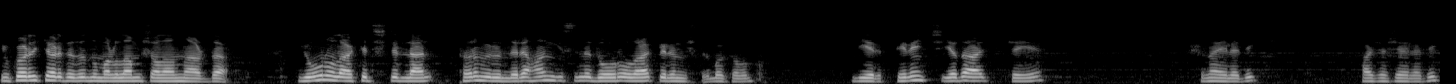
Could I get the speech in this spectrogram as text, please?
Yukarıdaki haritada numaralanmış alanlarda yoğun olarak yetiştirilen tarım ürünleri hangisinde doğru olarak verilmiştir bakalım. 1. Pirinç ya da ayçiçeği. Şuna eledik. Haşhaş eledik.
